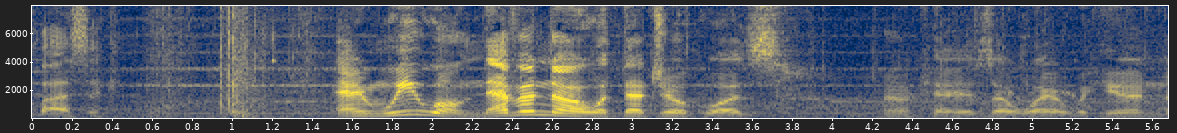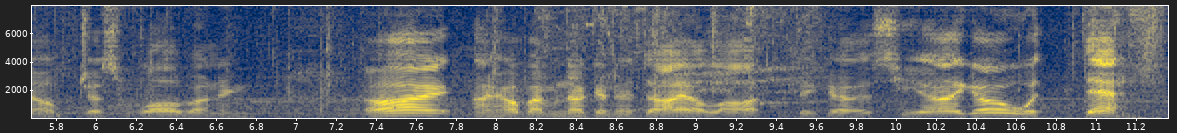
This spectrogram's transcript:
Classic. And we will never know what that joke was. Okay, is there a way over here? Nope, just wall running. Alright, I hope I'm not gonna die a lot, because here I go with death.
